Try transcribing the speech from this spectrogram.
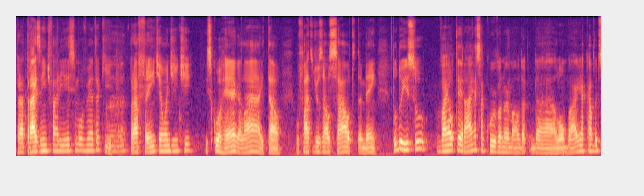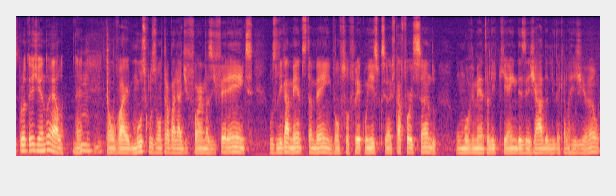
Para trás a gente faria esse movimento aqui. Uhum. Para frente é onde a gente escorrega lá e tal. O fato de usar o salto também. Tudo isso vai alterar essa curva normal da, da lombar e acaba desprotegendo ela, né? Uhum. Então vai, músculos vão trabalhar de formas diferentes, os ligamentos também vão sofrer com isso, porque você vai ficar forçando um movimento ali que é indesejado ali daquela região,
